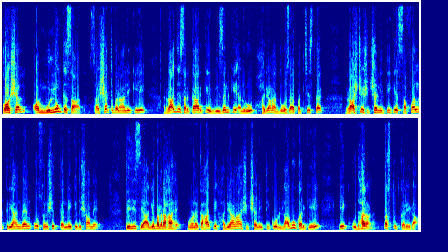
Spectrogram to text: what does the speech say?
कौशल और मूल्यों के साथ सशक्त बनाने के राज्य सरकार के विजन के अनुरूप हरियाणा 2025 तक राष्ट्रीय शिक्षा नीति के सफल क्रियान्वयन को सुनिश्चित करने की दिशा में तेज़ी से आगे बढ़ रहा है। उन्होंने कहा कि हरियाणा शिक्षा नीति को लागू करके एक उदाहरण प्रस्तुत करेगा।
